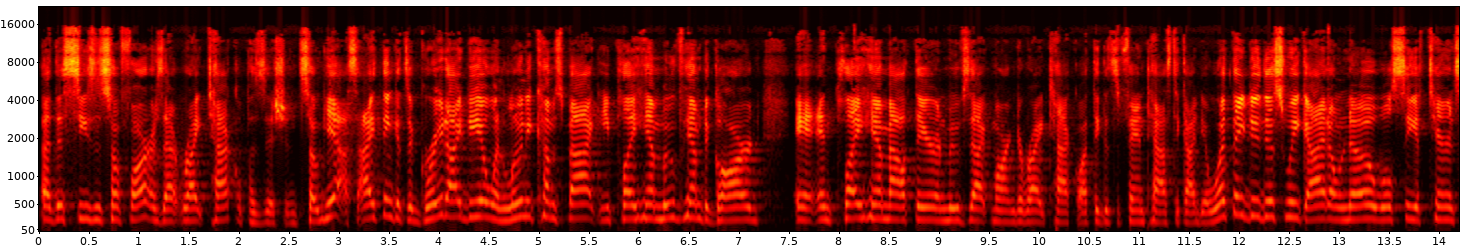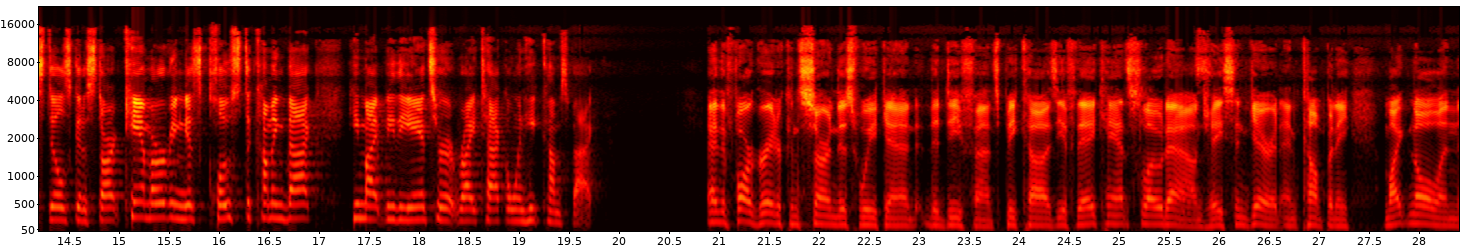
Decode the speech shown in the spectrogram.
uh, this season so far is that right tackle position. So, yes, I think it's a great idea when Looney comes back, you play him, move him to guard, and, and play him out there and move Zack Martin to right tackle. I think it's a fantastic idea. What they do this week, I don't know. We'll see if Terence Steele's going to start. Cam Erving is close to coming back. He might be the answer at right tackle when he comes back. And the far greater concern this weekend, the defense, because if they can't slow down Jason Garrett and company, Mike Nolan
